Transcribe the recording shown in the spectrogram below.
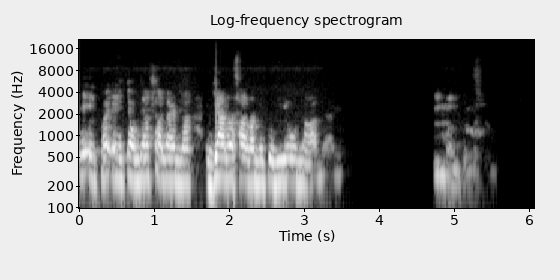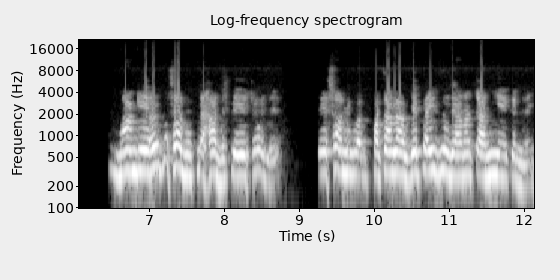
ਇਹ ਇਹ 14 ਸਾਲਾਂ ਦਾ 11 ਸਾਲਾਂ ਦੀ ਕੁੜੀ ਉਹ ਨਾਲ ਹੈ ਫਿਰ ਮੰਗ ਕਰਨਾ ਚਾਹੁੰਦਾ ਮੰਗੇ ਕਿ ਸਾਨੂੰ ਹੱਦ ਪੇਸ਼ ਹੋ ਜੇ ਤੇ ਸਾਨੂੰ ਪਤਾ ਲੱਗ ਜੇ ਪਈ ਜਾਣਾ ਚਾਹਨੀ ਹੈ ਕਿ ਨਹੀਂ।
